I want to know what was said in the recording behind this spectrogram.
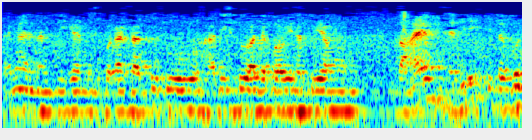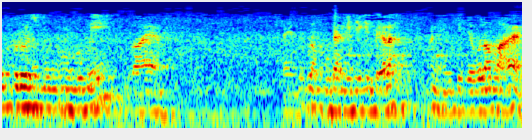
jangan nanti kan disebabkan satu tu hadis tu ada perawi satu yang dhaif jadi kita pun terus menghukumi dhaif dan itu bukan bukan kerja kita lah. Kerja ulama kan.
